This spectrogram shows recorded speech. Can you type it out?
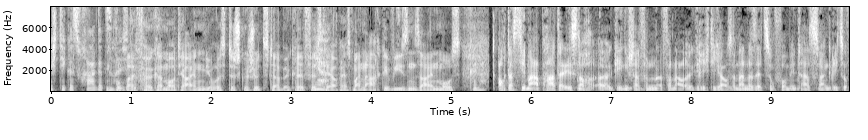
richtiges Fragezeichen. Wobei Völkermord ja ein juristisch geschützter Begriff ist, ja. der auch erstmal nachgewiesen sein muss. Genau. Auch das Thema Apartheid ist noch äh, Gegenstand von, von gerichtlicher Auseinandersetzung vor dem Internationalen Gerichtshof.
